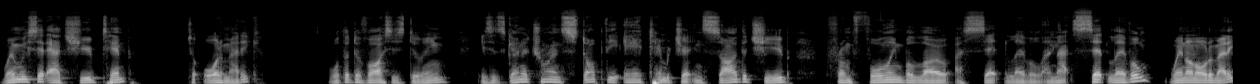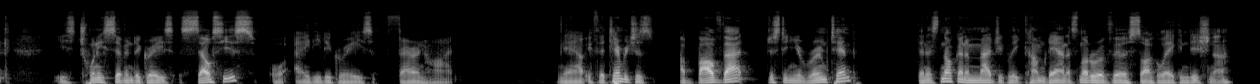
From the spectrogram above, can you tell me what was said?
When we set our tube temp to automatic, what the device is doing is it's going to try and stop the air temperature inside the tube from falling below a set level. And that set level, when on automatic, is 27 degrees Celsius or 80 degrees Fahrenheit. Now, if the temperature's above that, just in your room temp, then it's not going to magically come down. It's not a reverse cycle air conditioner,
